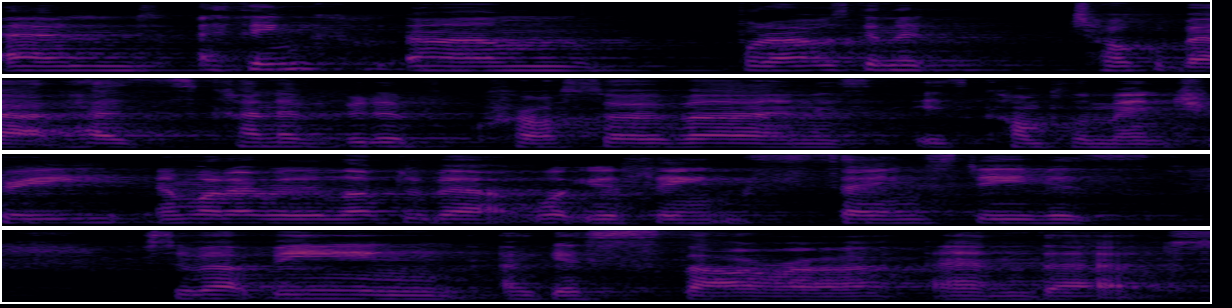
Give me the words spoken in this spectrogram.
and I think um, what I was going to talk about has kind of a bit of crossover and is, is complementary. And what I really loved about what you're saying Steve, is it's about being, I guess, thorough and that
